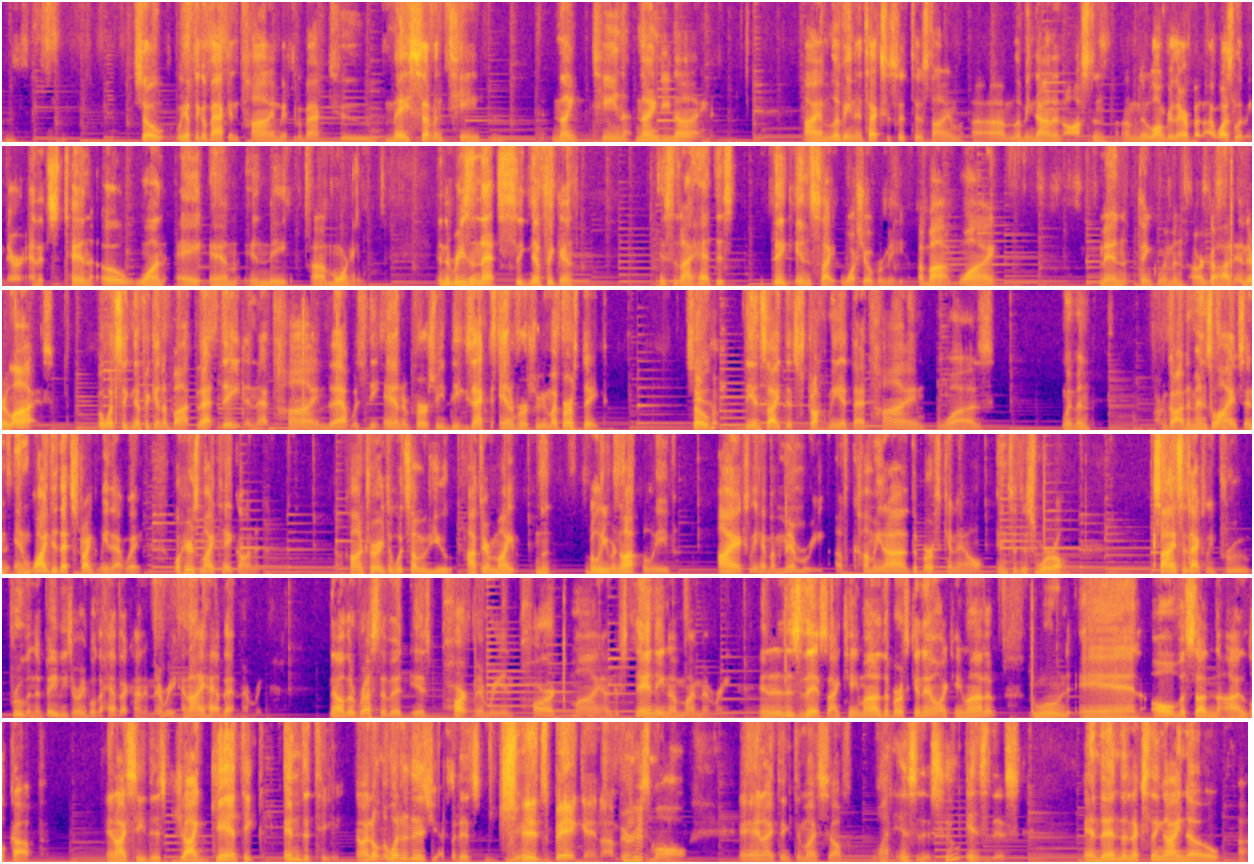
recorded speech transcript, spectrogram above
so we have to go back in time. We have to go back to May 17th, 1999 I'm living in Texas at this time. Uh, I'm living down in Austin. I'm no longer there, but I was living there, and it's 10:01 a.m. in the uh, morning. And the reason that's significant is that I had this big insight wash over me about why men think women are God in their lives. But what's significant about that date and that time, that was the anniversary, the exact anniversary of my birth date. So the insight that struck me at that time was women are God in men's lives. And, and why did that strike me that way? Well, here's my take on it. Now, contrary to what some of you out there might n- believe or not believe, I actually have a memory of coming out of the birth canal into this world. Science has actually proved, proven that babies are able to have that kind of memory, and I have that memory. Now, the rest of it is part memory and part my understanding of my memory. And it is this I came out of the birth canal, I came out of the wound, and all of a sudden I look up and I see this gigantic entity. Now, I don't know what it is yet, but it's, it's big and I'm very mm-hmm. small. And I think to myself, what is this? Who is this? And then the next thing I know, uh,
